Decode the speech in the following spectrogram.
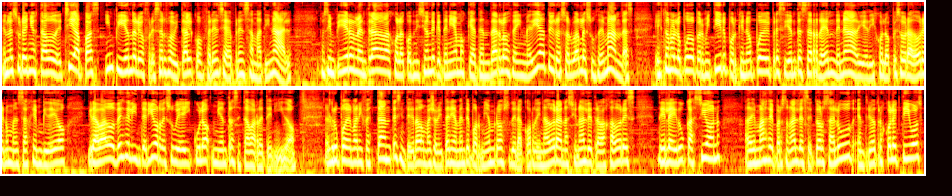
en el sureño estado de Chiapas, impidiéndole ofrecer su habitual conferencia de prensa matinal. Nos impidieron la entrada bajo la condición de que teníamos que atenderlos de inmediato y resolverles sus demandas. Esto no lo puedo permitir porque no puede el presidente ser rehén de nadie, dijo López Obrador en un mensaje en video grabado desde el interior de su vehículo mientras estaba retenido. El grupo de manifestantes, integrado mayoritariamente por miembros de la Coordinadora Nacional de Trabajadores de la Educación, además de personal del sector salud, entre otros colectivos,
